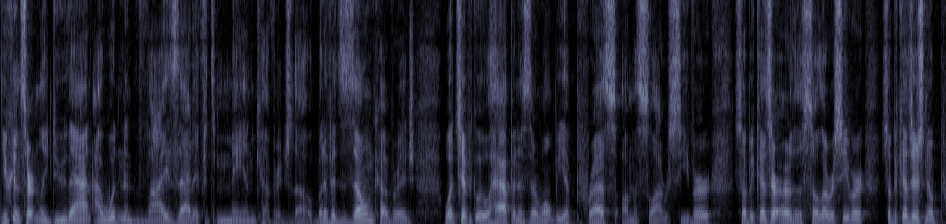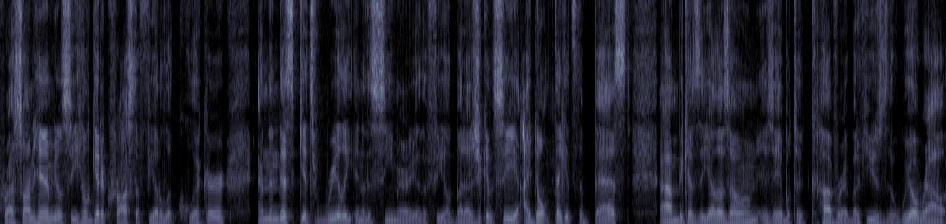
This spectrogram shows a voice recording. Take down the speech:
you can certainly do that. I wouldn't advise that if it's man coverage, though. But if it's zone coverage, what typically will happen is there won't be a press on the slot receiver. So because there are the solo receiver, so because there's no press on him, you'll see he'll get across the field a little quicker. And then this gets really into the seam area of the field. But as you can see, I don't think it's the best um, because the yellow zone is able to cover it. But if you use the wheel route,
